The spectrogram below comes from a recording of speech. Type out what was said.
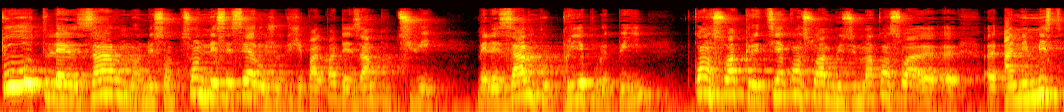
Toutes les armes ne sont, sont nécessaires aujourd'hui. Je ne parle pas des armes pour tuer, mais les armes pour prier pour le pays. Qu'on soit chrétien, qu'on soit musulman, qu'on soit euh, euh, animiste,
